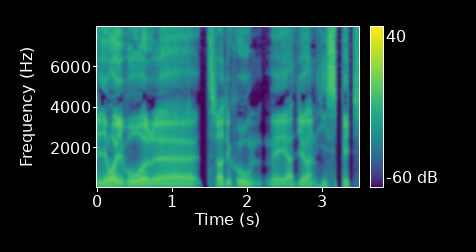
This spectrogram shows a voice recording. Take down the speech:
vi har ju vår eh, tradition med att göra en hisspitch.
